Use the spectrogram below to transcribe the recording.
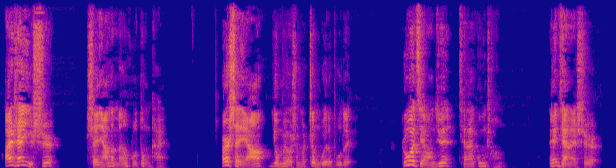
鞍山一失，沈阳的门户洞开，而沈阳又没有什么正规的部队。如果解放军前来攻城，连蒋介石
